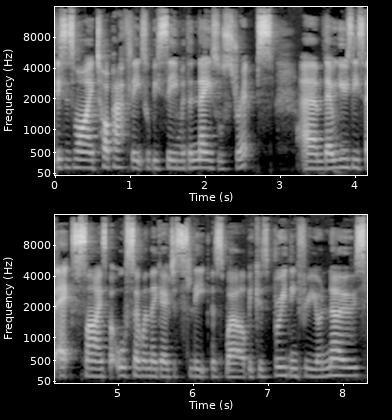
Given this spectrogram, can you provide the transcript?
This is why top athletes will be seen with the nasal strips. Um, they'll use these for exercise, but also when they go to sleep as well, because breathing through your nose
